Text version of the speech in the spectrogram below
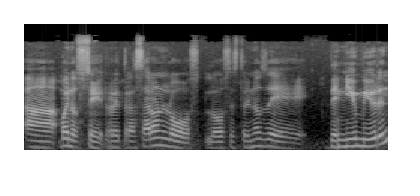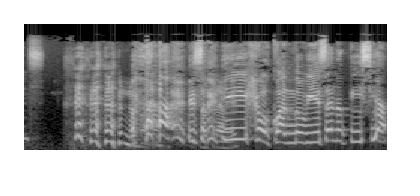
ah, bueno, se retrasaron los, los estrenos de, de New Mutants. no, Eso- hijo, cuando vi esa noticia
